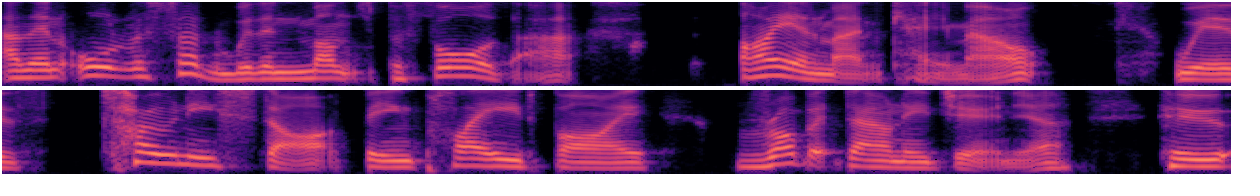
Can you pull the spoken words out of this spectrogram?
And then all of a sudden within months before that iron man came out with tony stark being played by robert downey jr who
